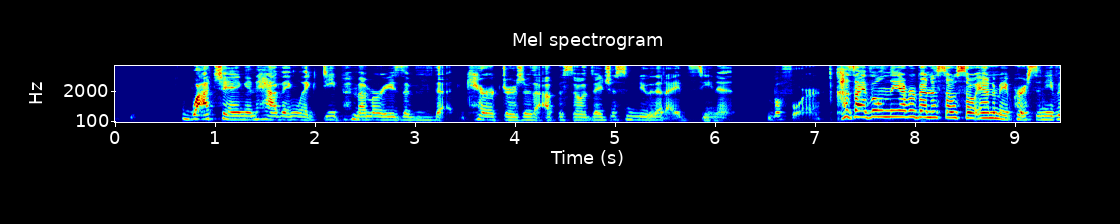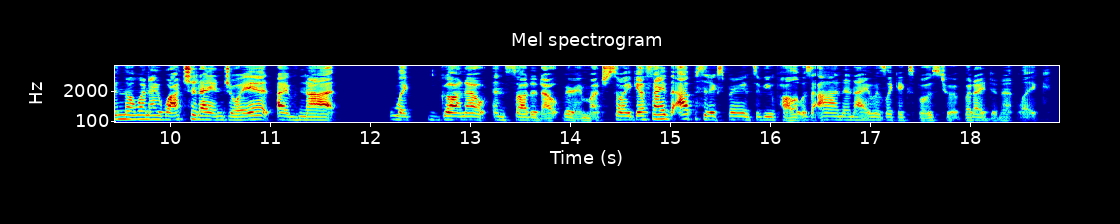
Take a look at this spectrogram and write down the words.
watching and having like deep memories of the characters or the episodes. I just knew that I'd seen it before. Because I've only ever been a so so anime person. Even though when I watch it, I enjoy it, I've not like gone out and sought it out very much. So I guess I had the opposite experience of you, Paul. It was on and I was like exposed to it, but I didn't like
